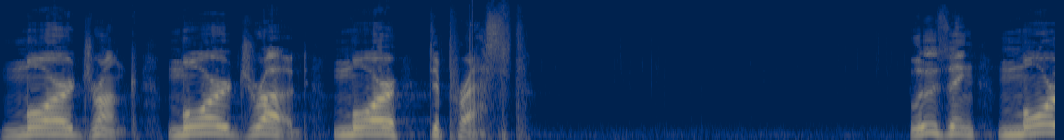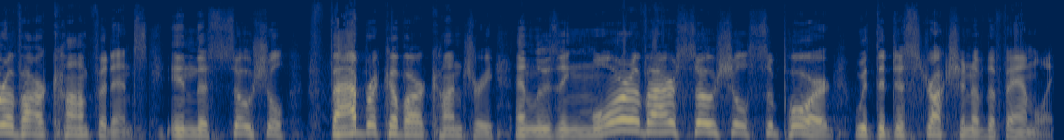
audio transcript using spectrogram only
more drunk, more drugged, more depressed. Losing more of our confidence in the social fabric of our country and losing more of our social support with the destruction of the family.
